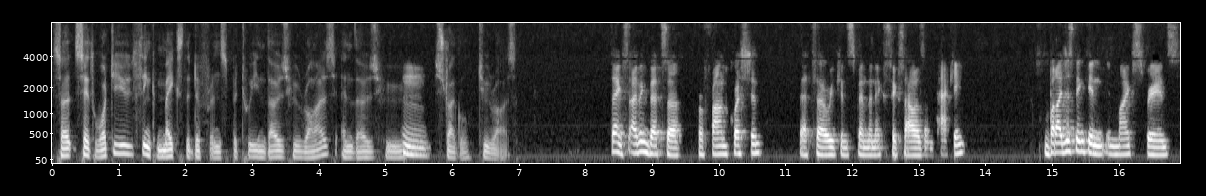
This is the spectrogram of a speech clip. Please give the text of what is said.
So, Seth, what do you think makes the difference between those who rise and those who mm. struggle to rise? Thanks. I think that's a profound question that uh, we can spend the next six hours unpacking. But I just think, in, in my experience,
